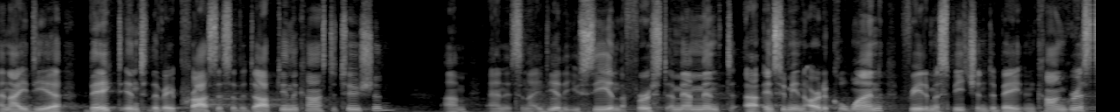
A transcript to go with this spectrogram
an idea baked into the very process of adopting the Constitution. Um, and it's an idea that you see in the First Amendment, uh, excuse me, in Article 1, freedom of speech and debate in Congress.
